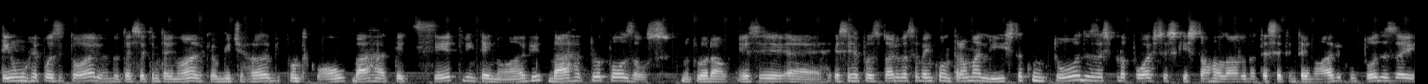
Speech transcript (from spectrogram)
Tem um repositório do TC39 que é o github.com/tc39/proposals no plural. Esse é, esse repositório você vai encontrar uma lista com todas as propostas que estão rolando no TC39, com todas as,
